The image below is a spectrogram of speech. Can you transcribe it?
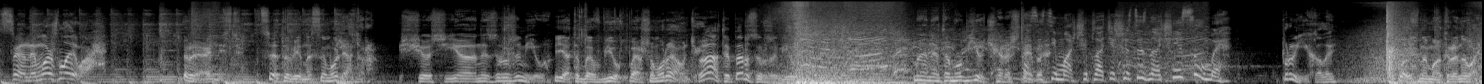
Це неможливо. Реальність це тобі не симулятор. Щось я не зрозумів. Я тебе вб'ю в першому раунді. А, тепер зрозумів. Мене там уб'ють через Та за тебе. ці матчі платять шестизначні суми. Проїхали. Почнемо тренування.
